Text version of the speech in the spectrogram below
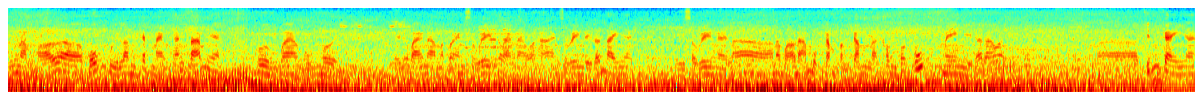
cũng nằm ở ờ, 415 cách mạng tháng 8 nha phường 3 quận 10 thì các bạn nào mà có ăn sầu riêng các bạn nào có hả ăn sầu riêng thì đến đây nha. Thì sầu riêng này nó nó bảo đảm 100% là không có thuốc men gì đó đó mà chín cây nha.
